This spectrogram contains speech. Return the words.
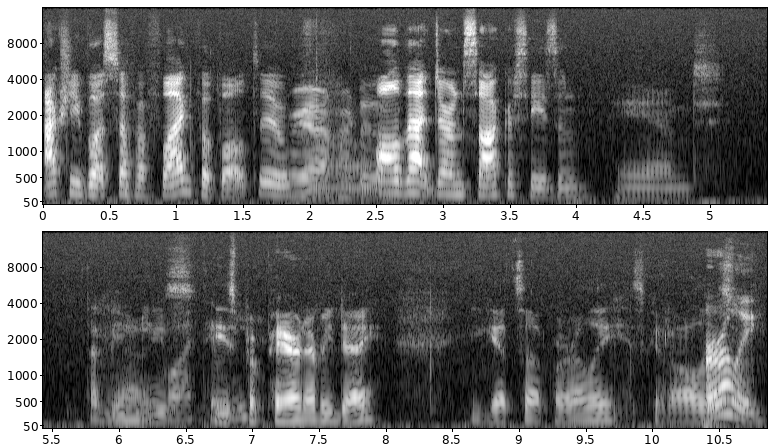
Actually, you bought stuff for flag football too. Yeah, I did. All that during soccer season. and That'd be yeah, an he's he's prepared every day. He gets up early. He's got all his Early,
